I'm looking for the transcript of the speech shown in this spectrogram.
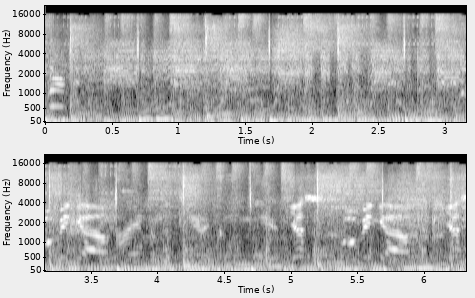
Affirmative. Moving out. Yes, moving out. Yes,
